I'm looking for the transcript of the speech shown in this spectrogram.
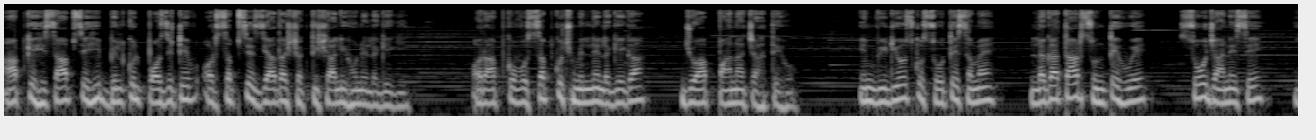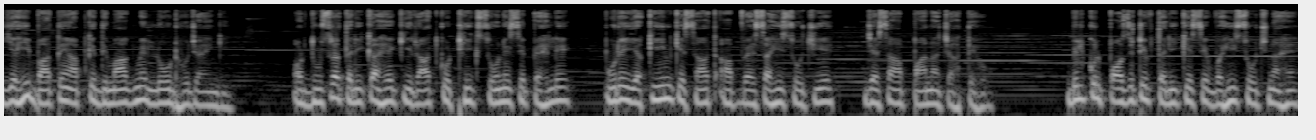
आपके हिसाब से ही बिल्कुल पॉजिटिव और सबसे ज़्यादा शक्तिशाली होने लगेगी और आपको वो सब कुछ मिलने लगेगा जो आप पाना चाहते हो। इन वीडियोस को सोते समय, लगातार सुनते हुए, सो जाने से यही बातें आपके दिमाग में लोड हो जाएँगी। और दूसरा तरीका है कि रात को ठीक सोने से पहले पूरे यकीन के साथ आप वैसा ही सोचिए जैसा आप पाना चाहते हो। बिल्कुल पॉजिटिव तरीके से वही सोचना है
